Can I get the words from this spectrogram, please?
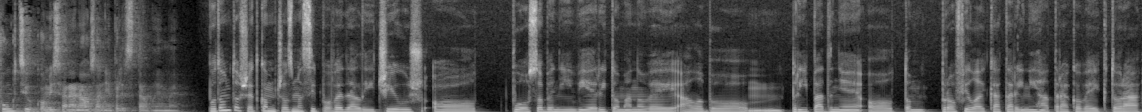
funkciu komisára naozaj nepredstavujeme. Po tomto všetkom, čo sme si povedali, či už o pôsobení Viery Tomanovej alebo prípadne o tom profile Kataríny Hatrakovej, ktorá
